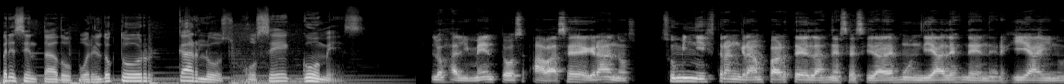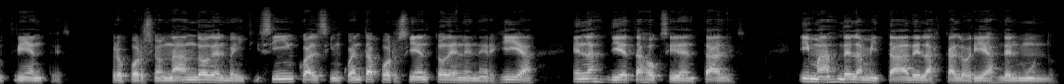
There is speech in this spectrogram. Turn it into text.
Presentado por el doctor Carlos José Gómez. Los alimentos a base de granos suministran gran parte de las necesidades mundiales de energía y nutrientes, proporcionando del 25 al 50% de la energía en las dietas occidentales y más de la mitad de las calorías del mundo.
